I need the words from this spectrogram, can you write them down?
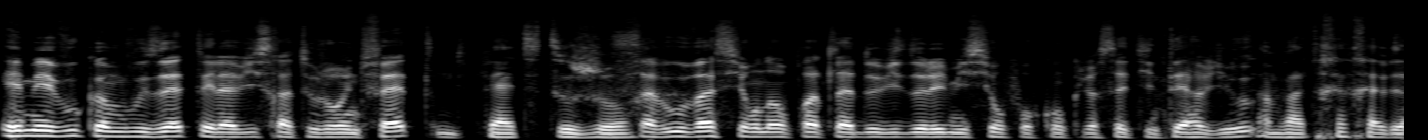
Aimez-vous comme vous êtes et la vie sera toujours une fête? Une fête, toujours. Ça vous va si on emprunte la devise de l'émission pour conclure cette interview? Ça me va très très bien.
